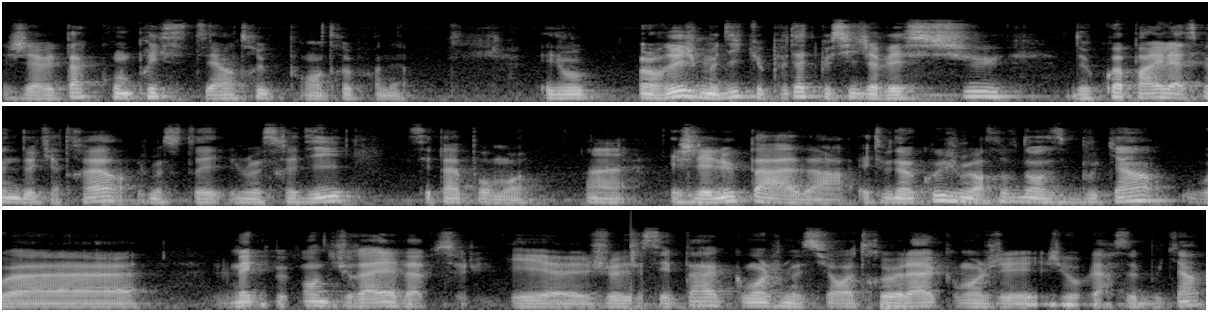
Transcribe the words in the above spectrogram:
j'avais pas compris que c'était un truc pour entrepreneurs. Et donc, aujourd'hui, je me dis que peut-être que si j'avais su de quoi parler la semaine de 4 heures, je me serais, je me serais dit, c'est pas pour moi. Ouais. Et je l'ai lu par hasard. Et tout d'un coup, je me retrouve dans ce bouquin où euh, le mec me vend du rêve absolu. Et euh, je, je sais pas comment je me suis retrouvé là, comment j'ai ouvert ce bouquin.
